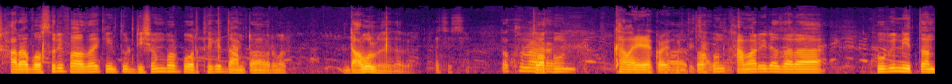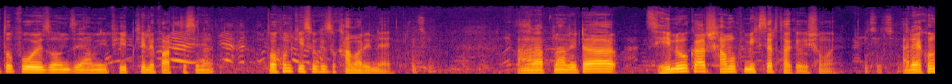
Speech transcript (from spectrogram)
সারা বছরই পাওয়া যায় কিন্তু ডিসেম্বর পর থেকে দামটা আমার ডাবল হয়ে যাবে। আচ্ছা আচ্ছা। তখন তখন খামারিরা তখন তখন খামারিরা যারা খুবই নিতান্ত প্রয়োজন যে আমি ফিট খেলে পারতেছি না তখন কিছু কিছু খামারি নেয়। আচ্ছা। আর আপনার এটা ঝিনুক আর শামুক মিক্সার থাকে ওই সময়। আচ্ছা আচ্ছা। আর এখন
